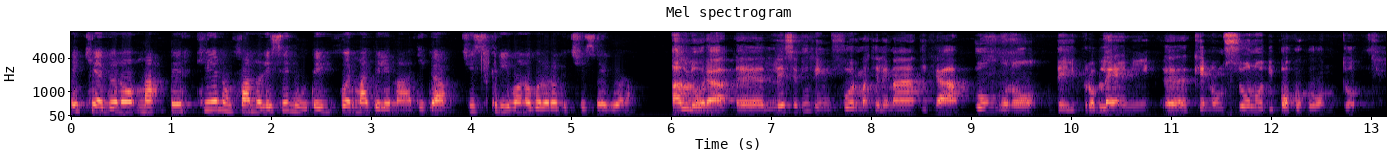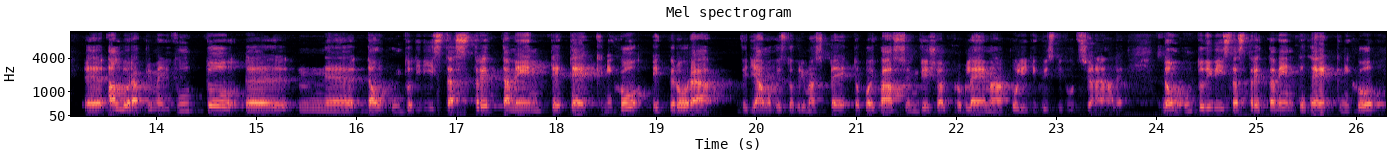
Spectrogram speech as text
e chiedono ma perché non fanno le sedute in forma telematica? Ci scrivono coloro che ci seguono. Allora, eh, le sedute in forma telematica pongono dei problemi eh, che non sono di poco conto. Eh, allora, prima di tutto, eh, mh, da un punto di vista strettamente tecnico, e per ora vediamo questo primo aspetto, poi passo invece al problema politico-istituzionale. Da un punto di vista strettamente tecnico,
